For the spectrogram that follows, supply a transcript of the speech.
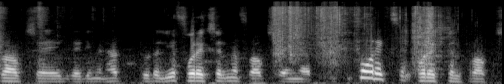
फ्रॉक्स है एक रेडीमेड हर टोटल ये फोर एक्सएल में फ्रॉक्स रहेंगे आपको four XL four XL frocks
